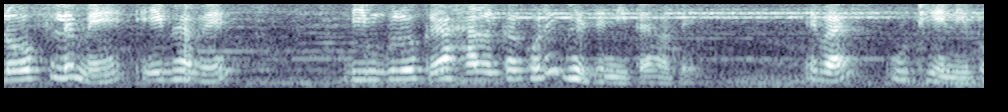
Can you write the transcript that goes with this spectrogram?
লো ফ্লেমে এইভাবে ডিমগুলোকে হালকা করে ভেজে নিতে হবে। এবার উঠিয়ে নেব।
